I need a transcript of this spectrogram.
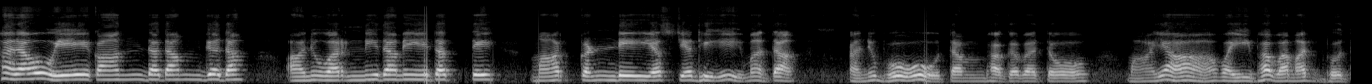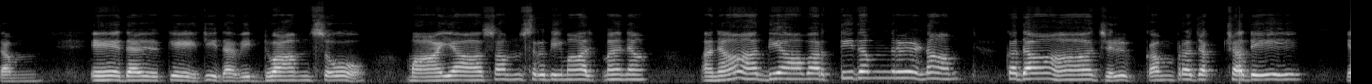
हरौ एकान्तदं गद अनुवर्णितमेतत्ते मार्कण्डेयस्य धीमत अनुभूतं भगवतो मायावैभवमद्भुतम्। एदल् केचिदविद्वांसो मायासंसृतिमात्मन अनाद्यावर्तितं नृणां कदाचिल्कं प्रचक्षते य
